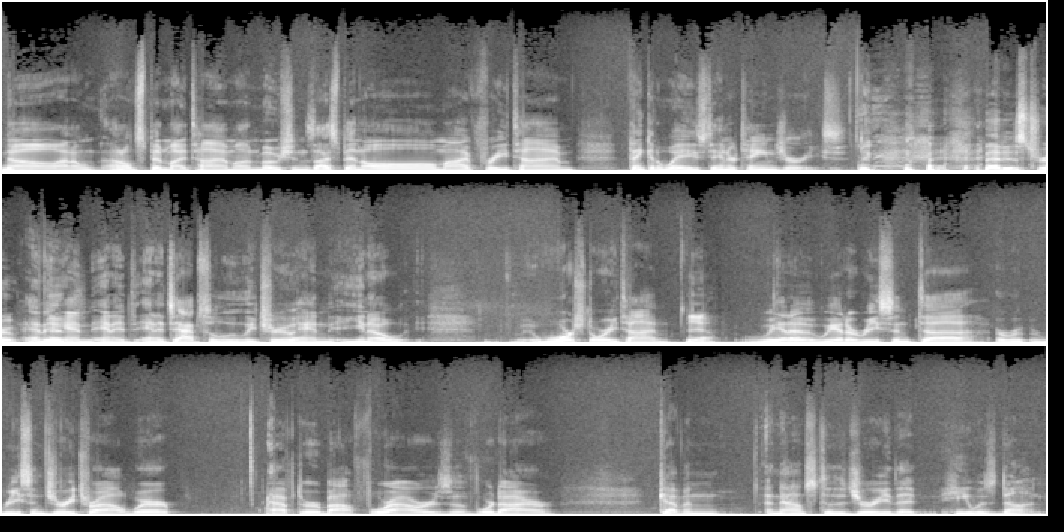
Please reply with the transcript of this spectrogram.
"No, I don't. I don't spend my time on motions. I spend all my free time thinking of ways to entertain juries." that is true, and and and it and it's absolutely true. And you know, war story time. Yeah, we had a we had a recent uh, a re- recent jury trial where after about four hours of voir dire, Kevin announced to the jury that he was done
